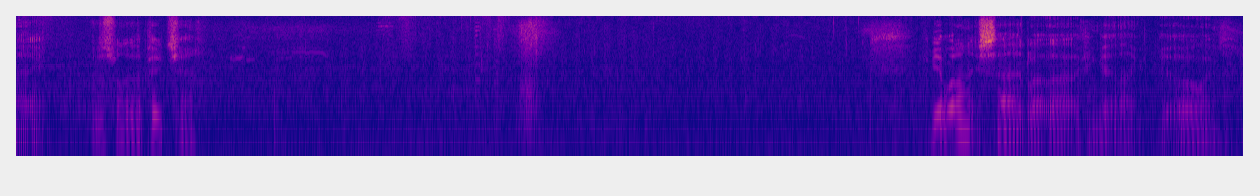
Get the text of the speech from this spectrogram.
Right. I just wanted a picture. get one on its side like that, I can get like it all in.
